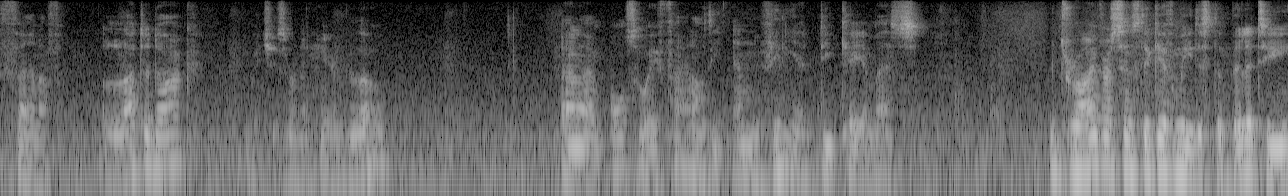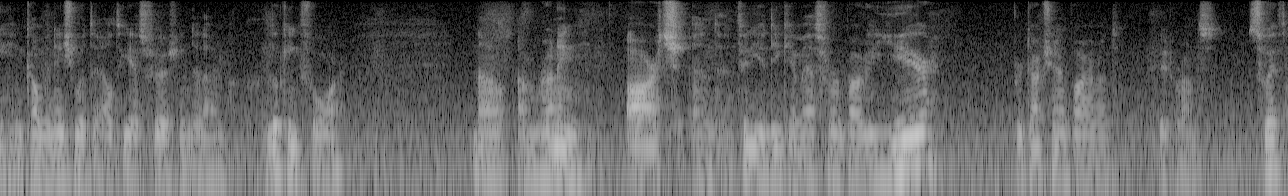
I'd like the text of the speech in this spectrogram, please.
fan of Latte Dock, which is running here below. And I'm also a fan of the NVIDIA DKMS driver since they give me the stability in combination with the LTS version that I'm looking for. Now I'm running Arch and NVIDIA DKMS for about a year. Production environment, it runs Swift,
